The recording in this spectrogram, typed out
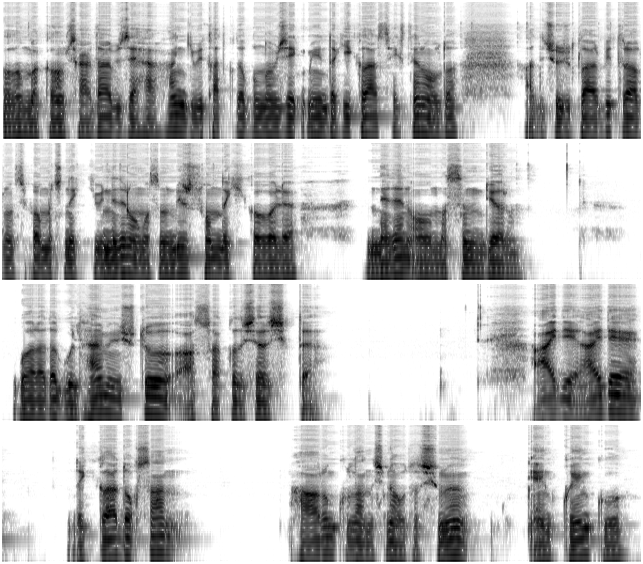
Bakalım bakalım Serdar bize herhangi bir katkıda bulunabilecek mi? Dakikalar 80 oldu. Hadi çocuklar bir Trabzonspor maçındaki gibi neden olmasın? Bir son dakika golü neden olmasın diyorum. Bu arada Gülhermen şutu az sakla dışarı çıktı. Haydi haydi. Dakikalar 90. Harun kullandı şimdi avutuşunu. Enkuenku.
